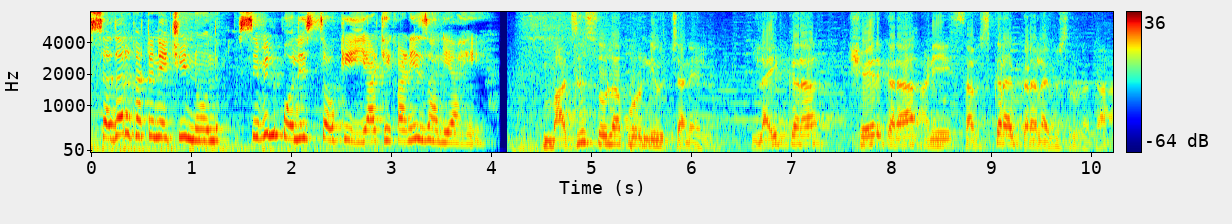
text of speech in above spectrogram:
सदर घटनेची नोंद सिव्हिल पोलीस चौकी या ठिकाणी झाली आहे. माझं सोलापूर न्यूज चॅनेल लाईक करा शेअर करा आणि सबस्क्राईब करायला विसरू नका.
